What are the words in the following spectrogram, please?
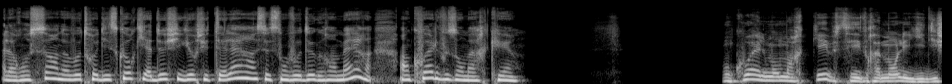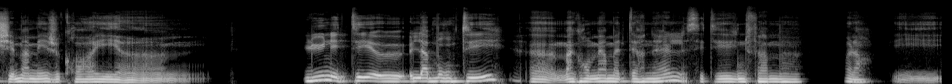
Alors on sent dans votre discours qu'il y a deux figures tutélaires, hein. ce sont vos deux grands-mères. En quoi elles vous ont marqué? En quoi elles m'ont marqué? C'est vraiment les Yiddish et Mamé, je crois. Et euh, l'une était euh, la bonté. Euh, ma grand-mère maternelle, c'était une femme, voilà. Et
